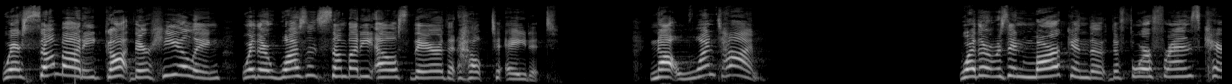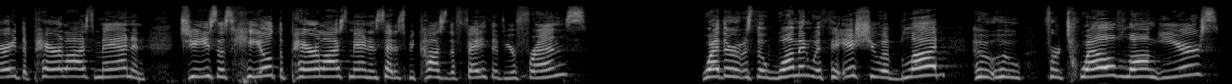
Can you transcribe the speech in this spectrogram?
where somebody got their healing where there wasn't somebody else there that helped to aid it. Not one time. Whether it was in Mark and the, the four friends carried the paralyzed man and Jesus healed the paralyzed man and said it's because of the faith of your friends. Whether it was the woman with the issue of blood who, who for 12 long years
